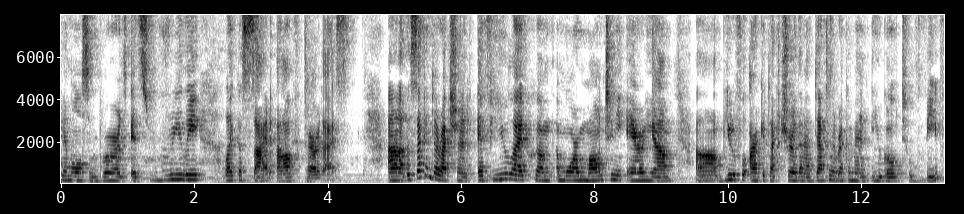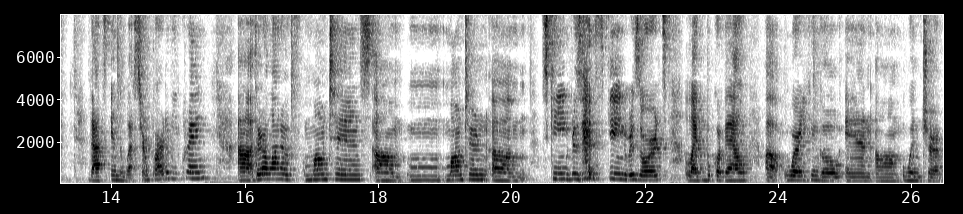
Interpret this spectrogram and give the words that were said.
animals and birds. It's really like a side of paradise. Uh, the second direction, if you like um, a more mountainy area, uh, beautiful architecture, then I definitely recommend you go to Lviv that's in the western part of Ukraine. Uh, there are a lot of mountains, um, mountain um, skiing, skiing resorts like Bukovel, uh, where you can go in um, winter.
